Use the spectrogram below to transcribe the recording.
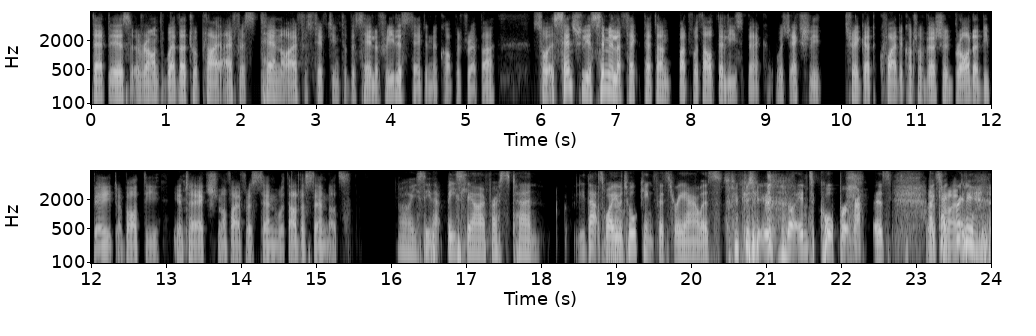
That is around whether to apply IFRS 10 or IFRS 15 to the sale of real estate in a corporate wrapper. So essentially a similar fact pattern, but without the leaseback, which actually triggered quite a controversial broader debate about the interaction of IFRS 10 with other standards. Oh, you see that beastly IFRS 10. That's why you Yeah. were talking for three hours because you got into corporate wrappers. That's okay, right. brilliant.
